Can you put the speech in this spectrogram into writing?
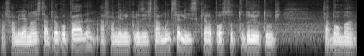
A família não está preocupada, a família inclusive está muito feliz que ela postou tudo no YouTube. Tá bombando.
